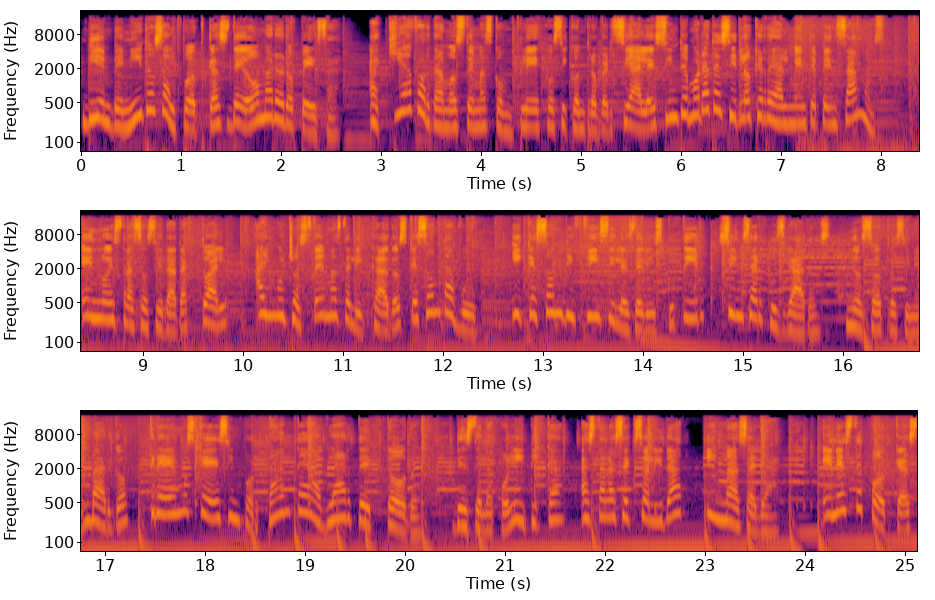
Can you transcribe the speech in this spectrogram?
Bienvenidos al podcast de Omar Oropesa. Aquí abordamos temas complejos y controversiales sin temor a decir lo que realmente pensamos. En nuestra sociedad actual hay muchos temas delicados que son tabú y que son difíciles de discutir sin ser juzgados. Nosotros, sin embargo, creemos que es importante hablar de todo, desde la política hasta la sexualidad y más allá. En este podcast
